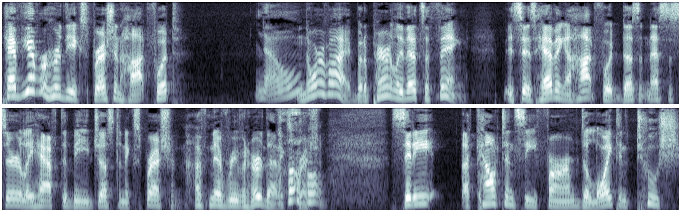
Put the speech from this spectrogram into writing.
Have you ever heard the expression hot foot? No. Nor have I, but apparently that's a thing. It says having a hot foot doesn't necessarily have to be just an expression. I've never even heard that expression. City accountancy firm Deloitte and Touche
